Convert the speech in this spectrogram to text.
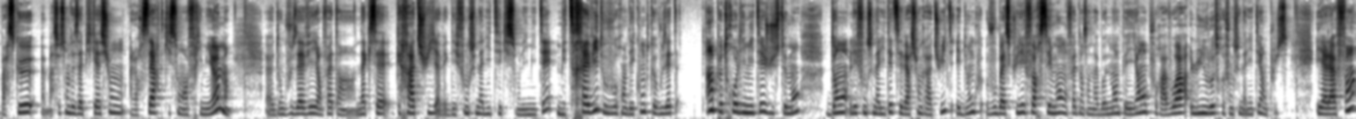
Parce que euh, bah, ce sont des applications, alors certes, qui sont en freemium, euh, donc vous avez en fait un accès gratuit avec des fonctionnalités qui sont limitées, mais très vite vous vous rendez compte que vous êtes un peu trop limité justement dans les fonctionnalités de ces versions gratuites et donc vous basculez forcément en fait dans un abonnement payant pour avoir l'une ou l'autre fonctionnalité en plus. Et à la fin,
